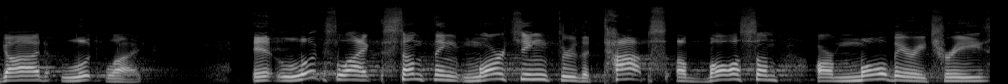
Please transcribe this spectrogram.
God look like? It looks like something marching through the tops of balsam or mulberry trees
